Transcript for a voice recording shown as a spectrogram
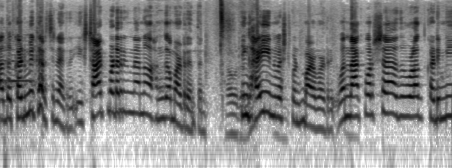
ಅದು ಕಡಿಮೆ ಖರ್ಚಿನಾಗ್ರಿ ಈಗ ಸ್ಟಾರ್ಟ್ ಮಾಡ್ರಿ ನಾನು ಹಂಗೆ ಮಾಡ್ರಿ ಅಂತಾನೆ ಹಿಂಗೆ ಹೈ ಇನ್ವೆಸ್ಟ್ಮೆಂಟ್ ಮಾಡಬೇಡ್ರಿ. ಒಂದು ನಾಲ್ಕು ವರ್ಷ ಅದ್ರೊಳಗೆ ಕಡಿಮೆ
